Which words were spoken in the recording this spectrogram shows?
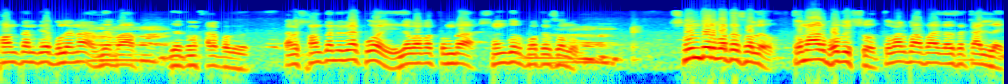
সন্তানকে বলে না যে বাপ যে তোমার খারাপ পথে। আমি সন্তানেরা কই যে বাবা তোমরা সুন্দর পথে চলো। সুন্দর পথে চলো। তোমার ভবিষ্যৎ তোমার বাপ আজ আছে কাল নাই।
